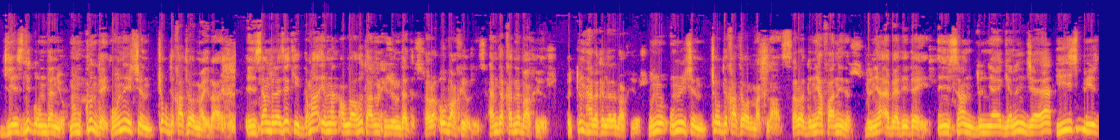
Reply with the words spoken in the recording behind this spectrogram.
Gizlik ondan yok. Mümkün değil. Onun için çok dikkatli olmayı lazım. İnsan bilecek ki daimen Allahu Teala'nın huzurundadır. Sonra o bakıyor insan. Hem de kadına bakıyor. Bütün hareketlere bakıyor. Bunu onun için çok dikkatli olmak lazım. Sonra dünya fanidir. Dünya ebedi değil. İnsan dünyaya gelince hiçbir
